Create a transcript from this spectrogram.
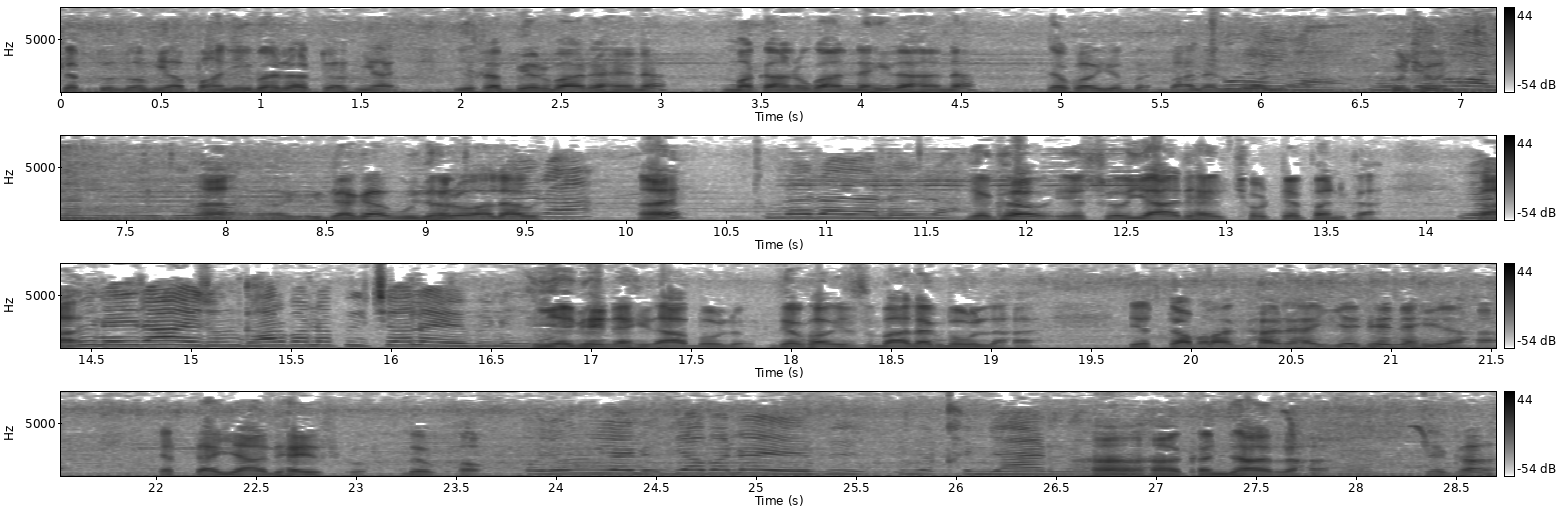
जब तुम लोग यहाँ पानी भरा तो यहाँ ये सब बिरवा रहे ना मकान उकान नहीं रहा ना देखो ये बालक बोल रहा कुछ हाँ जगह उधर वाला है? रहा। देखो इसको याद है छोटेपन का ये भी नहीं रहा ये जो घर बना पीछे वाला ये भी नहीं रहा। ये भी नहीं रहा बोलो। देखो इस बालक बोल रहा है इतना बड़ा घर है ये भी नहीं रहा। इतना याद है इसको देखो। और जो ये बना ये भी इनमें खंजार रहा। हाँ हाँ खंजार रहा। हाँ। देखा?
